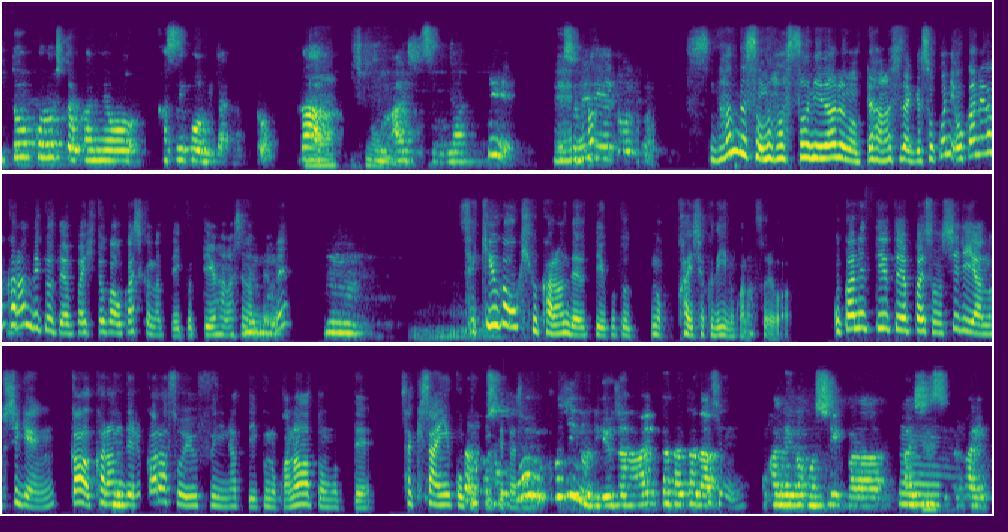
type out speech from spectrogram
人を殺してお金を稼ごうみたいな人がアイシスになって、えでそれでどんどん。なんでその発想になるのって話だけど、そこにお金が絡んでくるとやっぱり人がおかしくなっていくっていう話なんだよね。うん、石油が大きく絡んでるっていうことの解釈でいいのかな、それは。お金っていうとやっぱりそのシリアの資源が絡んでるからそういうふうになっていくのかなと思って、さっき産油国って言ってたじゃん。個人の理由じゃない？ただただお金が欲しいからうん。アイシスが入って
